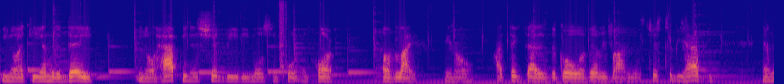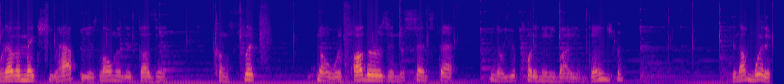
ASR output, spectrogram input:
you know, at the end of the day, you know, happiness should be the most important part of life. You know, I think that is the goal of everybody is just to be happy. And whatever makes you happy, as long as it doesn't conflict, you know, with others in the sense that, you know, you're putting anybody in danger, then I'm with it.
